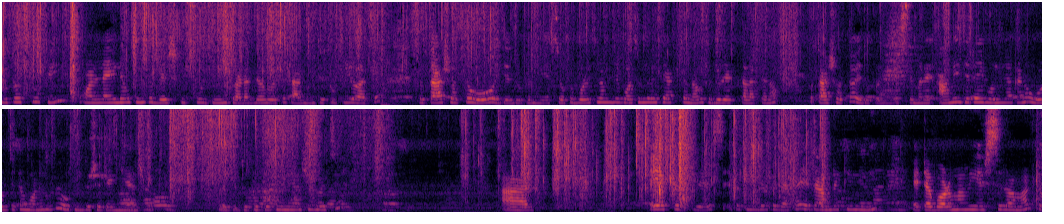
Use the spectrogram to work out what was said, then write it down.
দুটো টুপি। অনলাইনেও কিন্তু বেশ কিছু জিনিস অর্ডার দেওয়া হয়েছে, তার মধ্যে টুপিও আছে। তো তার সত্ত্বেও ও এই যে দুটো নিয়ে এসছে। ওকে বলেছিলাম যে পছন্দ হয়েছে একটা নাও, শুধু রেড কালারটা নাও। তো তার সত্ত্বেও এই দুটো নিয়ে এসছে। মানে আমি যেটাই বলি না কেন, ওর যেটা মনে হবে, ও কিন্তু সেটাই নিয়ে আসবে। এই যে দুটো টুপি নিয়ে আসা হয়েছে। আর এই একটা ড্রেস এটা তোমাদেরকে দেখায় এটা আমরা কিনিনি এটা বড় মামি এসেছিল আমার, তো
